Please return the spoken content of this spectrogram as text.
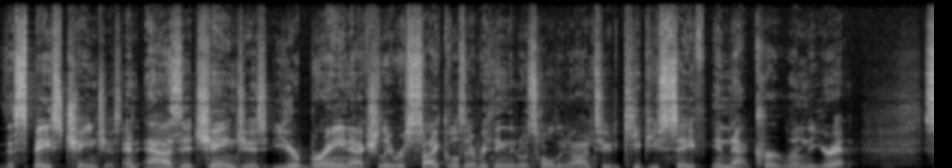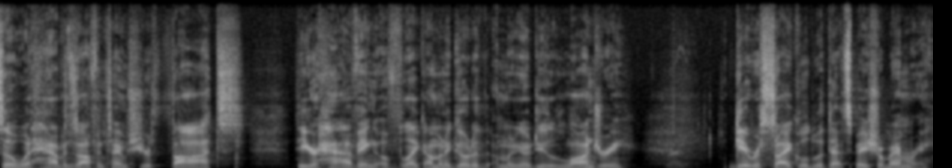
the space changes, and as it changes, your brain actually recycles everything that it was holding on to to keep you safe in that current room that you're in. So what happens oftentimes, your thoughts that you're having of like I'm gonna go to the, I'm gonna go do the laundry, get recycled with that spatial memory.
